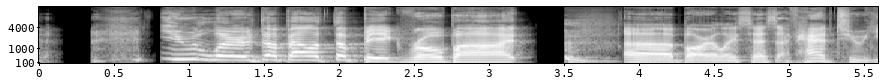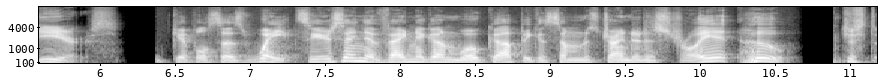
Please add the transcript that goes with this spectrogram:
you learned about the big robot. Uh, Barley says, I've had two years. Gippal says, "Wait, so you're saying that Vegnagun woke up because someone was trying to destroy it? Who?" Just,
